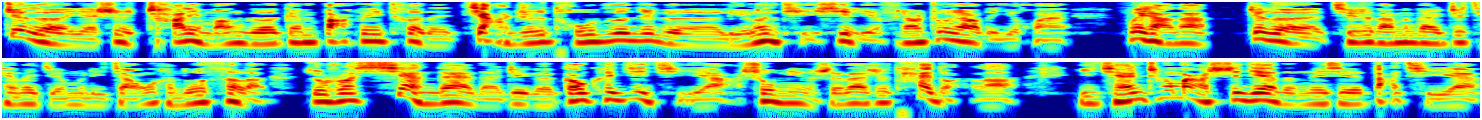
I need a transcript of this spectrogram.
这个也是查理芒格跟巴菲特的价值投资这个理论体系里非常重要的一环。为啥呢？这个其实咱们在之前的节目里讲过很多次了，就是说现在的这个高科技企业啊，寿命实在是太短了。以前称霸世界的那些大企业，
